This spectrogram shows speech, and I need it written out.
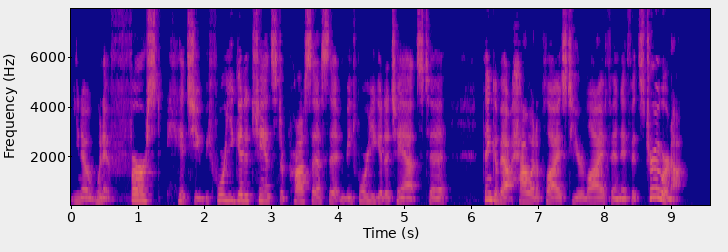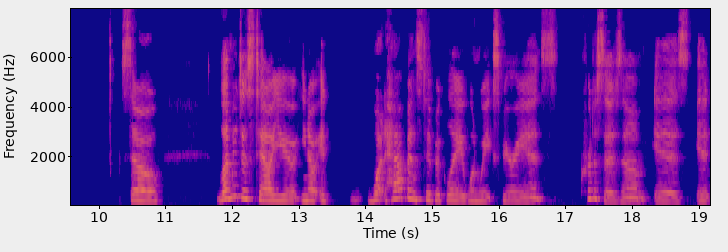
you know, when it first hits you, before you get a chance to process it and before you get a chance to think about how it applies to your life and if it's true or not. So, let me just tell you, you know, it what happens typically when we experience criticism is it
